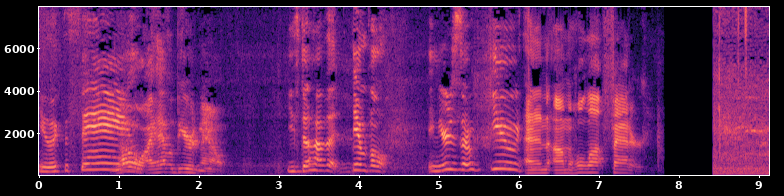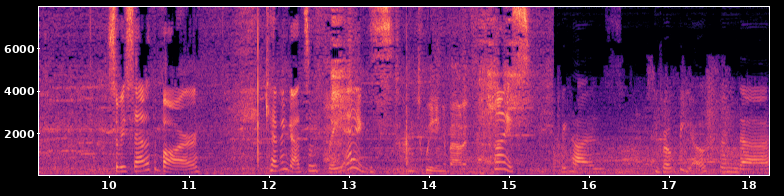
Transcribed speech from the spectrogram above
You look the same. No, I have a beard now. You still have that dimple. And you're so cute. And I'm a whole lot fatter. So we sat at the bar. Kevin got some free eggs. I'm tweeting about it. Nice. Because she broke the yolks and uh,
